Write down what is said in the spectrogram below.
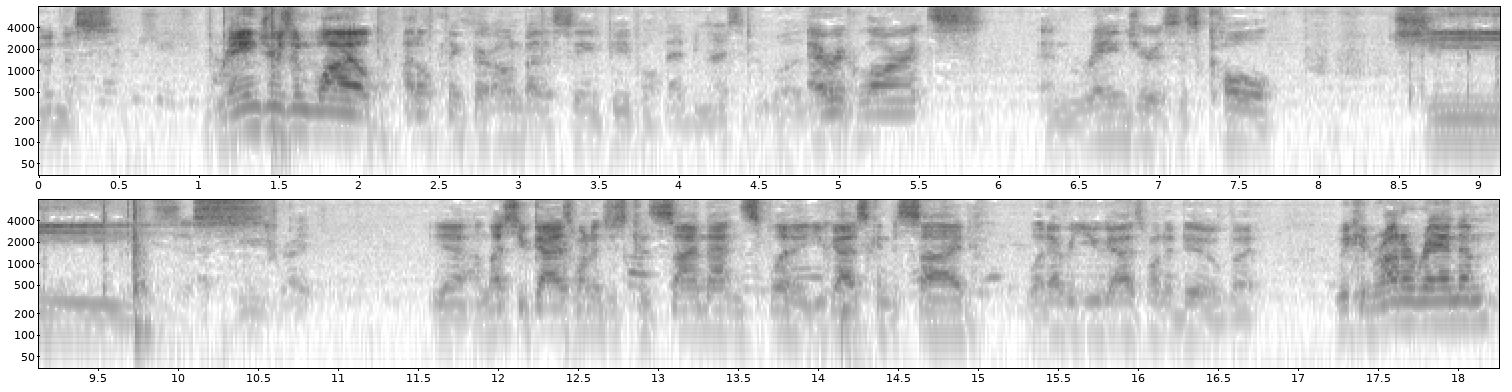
goodness. Rangers and Wild. I don't think they're owned by the same people. That'd be nice if it was. Eric Lawrence and Rangers is Cole. Jesus. huge, right? Yeah, unless you guys want to just consign that and split it, you guys can decide whatever you guys want to do. But we can run a random,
